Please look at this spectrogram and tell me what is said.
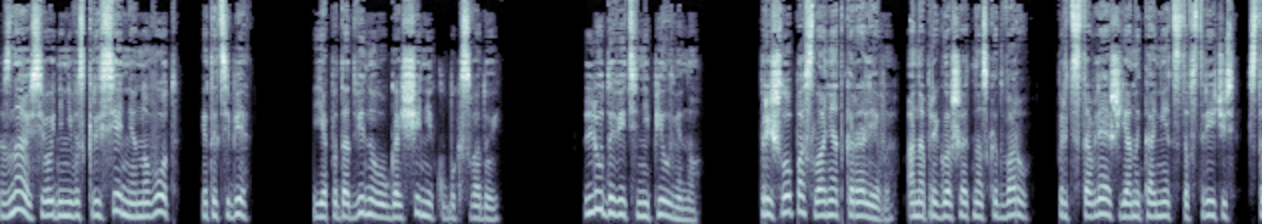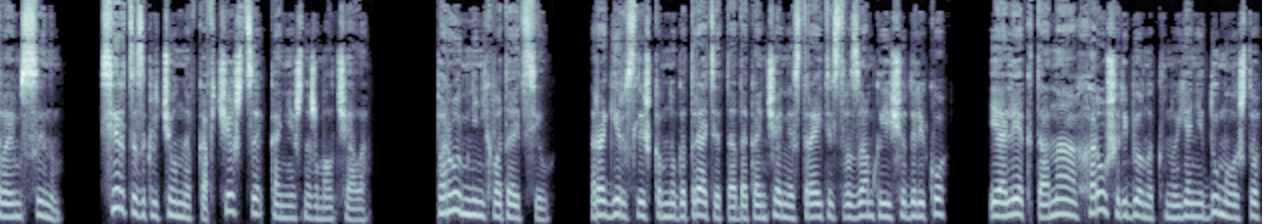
«Знаю, сегодня не воскресенье, но вот, это тебе». Я пододвинула угощение и кубок с водой. Люда ведь не пил вино. Пришло послание от королевы. Она приглашает нас ко двору. Представляешь, я наконец-то встречусь с твоим сыном. Сердце, заключенное в ковчежце, конечно же, молчало. Порой мне не хватает сил. Рагир слишком много тратит, а до окончания строительства замка еще далеко. И Олег-то, она хороший ребенок, но я не думала, что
